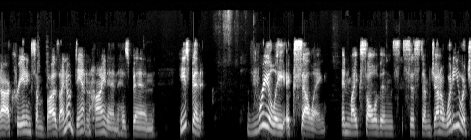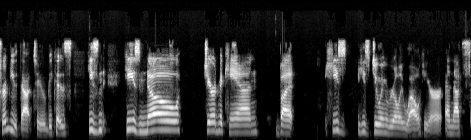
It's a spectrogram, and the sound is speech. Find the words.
uh, creating some buzz. I know danton heinen has been he's been really excelling in Mike Sullivan's system. Jenna, what do you attribute that to? Because he's he's no Jared McCann, but he's he's doing really well here and that's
